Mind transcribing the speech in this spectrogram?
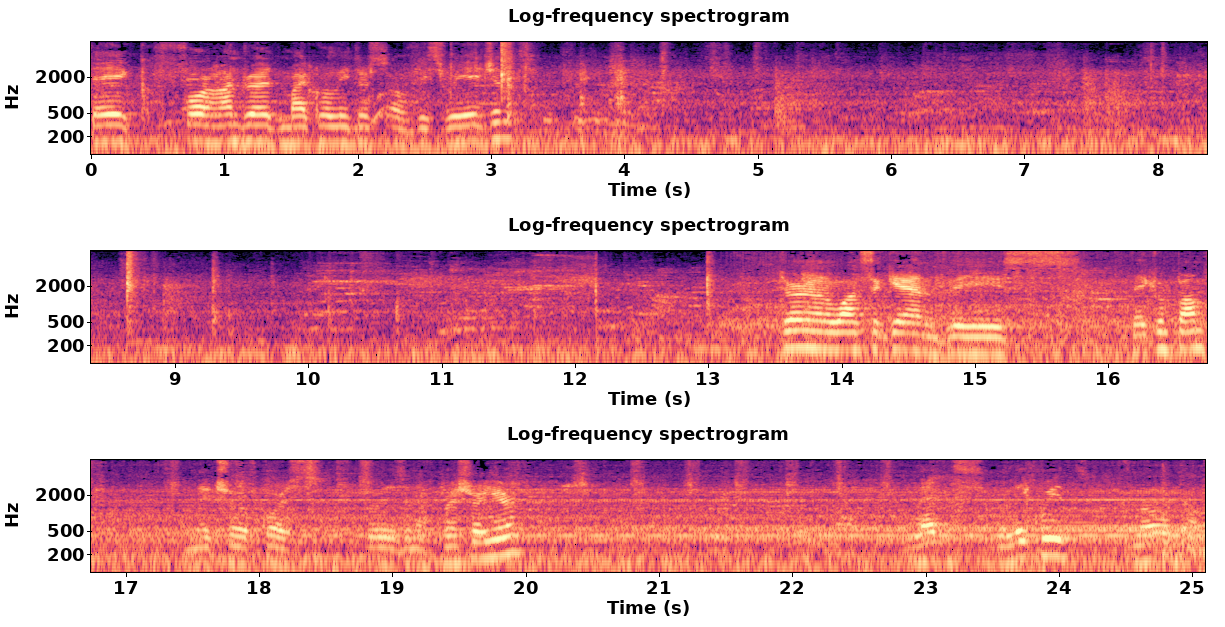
Take 400 microliters of this reagent. Turn on once again this vacuum pump. Make sure of course there is enough pressure here. Let the liquid flow down.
